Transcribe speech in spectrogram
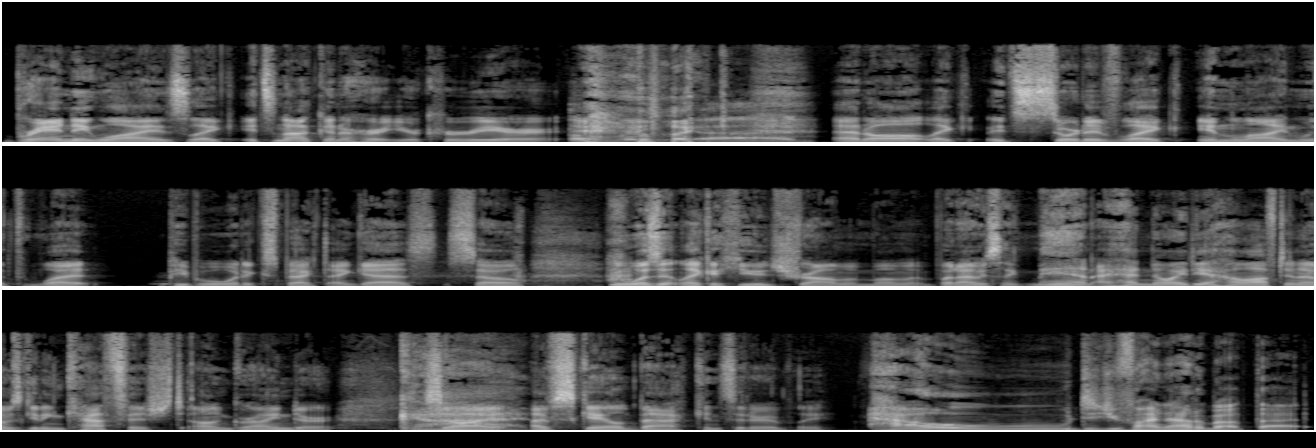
branding wise, like it's not going to hurt your career Oh my like, god. at all. Like it's sort of like in line with what people would expect, I guess. So it wasn't like a huge drama moment, but I was like, man, I had no idea how often I was getting catfished on Grindr. So I, I've scaled back considerably. How did you find out about that?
